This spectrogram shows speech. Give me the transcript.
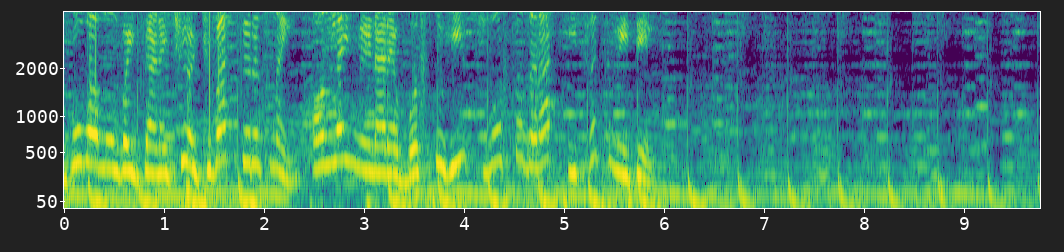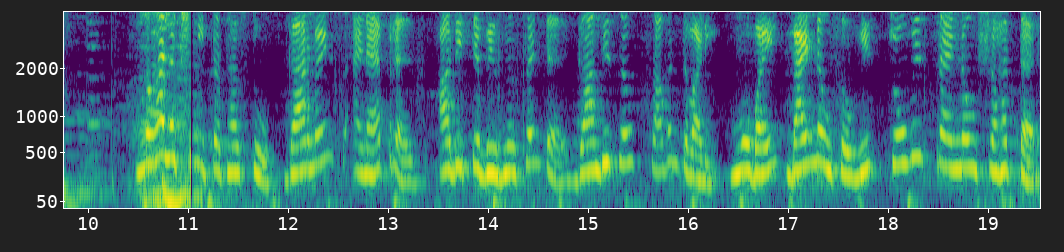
गोवा मुंबईत जाण्याची अजिबात गरज नाही. ऑनलाईन मिळणाऱ्या वस्तूही स्वस्त दरात इथंच मिळतील. Mahalaxmi Tathastu garments and apparels Aditya business centre Gandhi Chowk Sawantwadi mobile ब्याण्णव सव्वीस चोवीस त्र्याण्णव शहात्तर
